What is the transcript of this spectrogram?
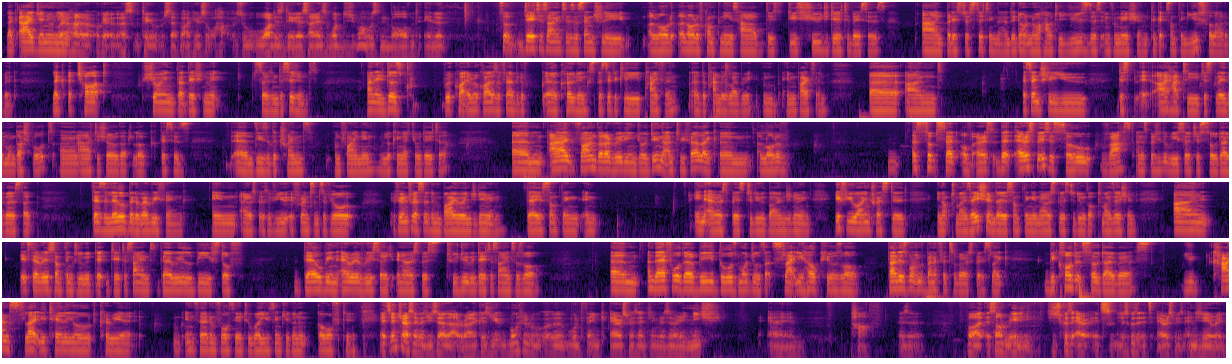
like I genuinely Wait, hang on. Okay, let's take a step back here. So, how, so what is data science? What did you, what was involved in it? So data science is essentially a lot. A lot of companies have these these huge databases, and but it's just sitting there, and they don't know how to use this information to get something useful out of it, like a chart showing that they should make certain decisions, and it does require it requires a fair bit of uh, coding, specifically Python, uh, the Pandas library in in Python, uh, and essentially you display I had to display them on dashboards and I had to show that look this is um, these are the trends I'm finding looking at your data um I found that I really enjoyed doing that and to be fair like um a lot of a subset of aerospace that aerospace is so vast and especially the research is so diverse that there's a little bit of everything in aerospace if you if for instance if you're if you're interested in bioengineering there is something in in aerospace to do with bioengineering. If you are interested in optimization, there is something in aerospace to do with optimization. And if there is something to do with da- data science, there will be stuff, there will be an area of research in aerospace to do with data science as well. Um, and therefore, there'll be those modules that slightly help you as well. That is one of the benefits of aerospace. Like, because it's so diverse, you can slightly tailor your career in third and fourth year to where you think you're gonna go off to. It's interesting that you said that, right? Because you most people uh, would think aerospace engineering is a very niche path, isn't it? But it's not really. Just because air, it's just because it's aerospace engineering,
